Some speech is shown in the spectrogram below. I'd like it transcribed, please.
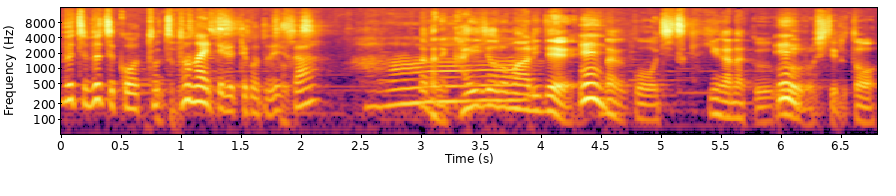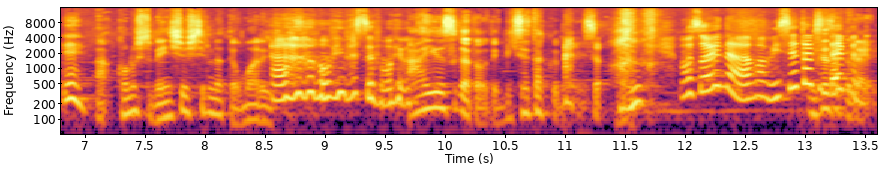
ぶつぶつこうと唱えてるってことですか？ななんかね会場の周りで、ええ。なんかこう落ち着きがなくうええろうろしてると、ええ。あこの人練習してるなって思われる。あ思います思います。ああいう姿をね見せたくない。んですよもうそういうのはあんま見せたくタイプ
